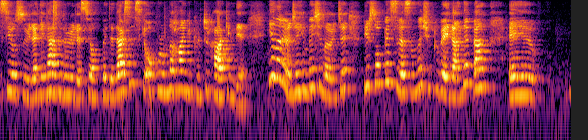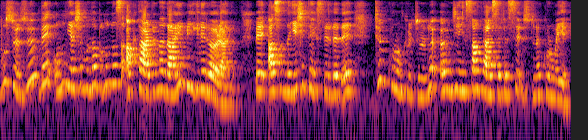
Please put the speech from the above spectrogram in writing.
CEO'suyla, genel müdürüyle sohbet edersiniz ki o kurumda hangi kültür hakim diye. Yıllar önce, 25 yıl önce bir sohbet sırasında Şükrü Bey'den de ben e, bu sözü ve onun yaşamına bunu nasıl aktardığına dair bilgileri öğrendim. Ve aslında Yeşil Tekstil'de de tüm kurum kültürünü önce insan felsefesi üstüne kurmayı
